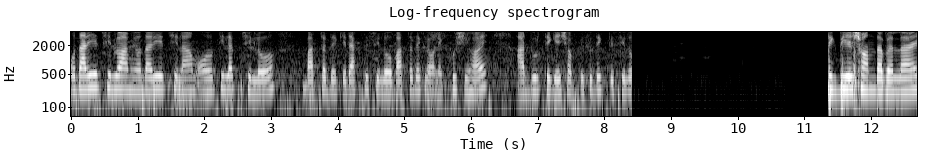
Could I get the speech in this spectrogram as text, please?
ও দাঁড়িয়েছিল, আমিও দাঁড়িয়েছিলাম, ও চিল্লাচ্ছিল, বাচ্চাদেরকে ডাকতেছিল, বাচ্চা দেখলে অনেক খুশি হয়, আর দূর থেকে সব কিছু দেখতেছিল। দিক দিয়ে সন্ধ্যাবেলায়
